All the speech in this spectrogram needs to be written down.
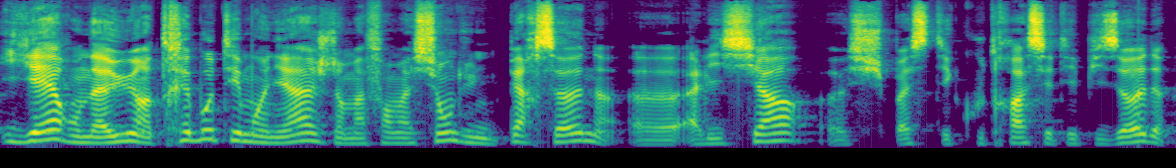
hier, on a eu un très beau témoignage dans ma formation d'une personne, euh, Alicia, je ne sais pas si tu écouteras cet épisode,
